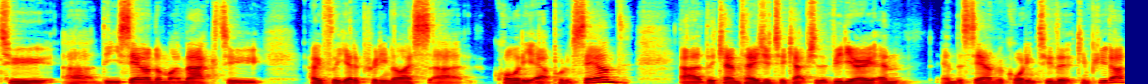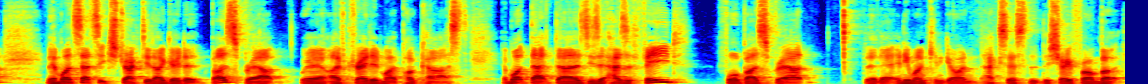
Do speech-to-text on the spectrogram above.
to uh, the sound on my Mac to hopefully get a pretty nice uh, quality output of sound. Uh, the Camtasia to capture the video and and the sound recording to the computer. then once that's extracted, I go to Buzzsprout where I've created my podcast. And what that does is it has a feed for Buzzsprout that anyone can go and access the, the show from. But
